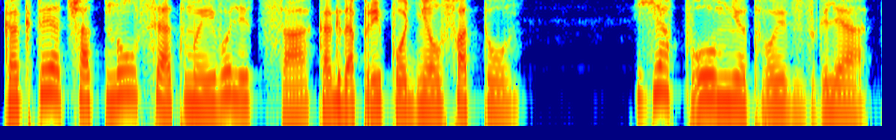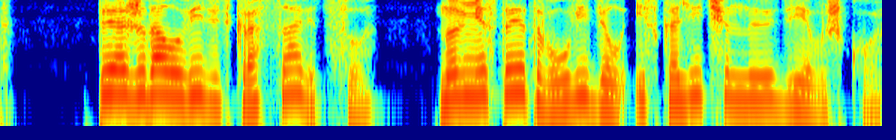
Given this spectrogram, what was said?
Как ты отшатнулся от моего лица, когда приподнял фату. Я помню твой взгляд. Ты ожидал увидеть красавицу, но вместо этого увидел искалеченную девушку.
